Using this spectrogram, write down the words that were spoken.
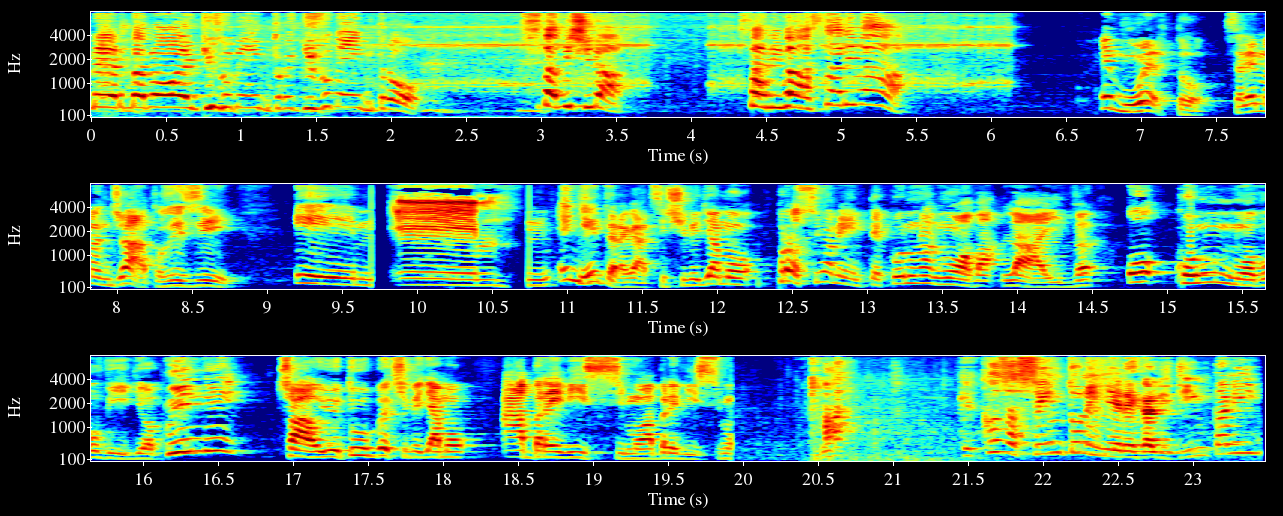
Merda, no, è chiuso dentro, è chiuso dentro. Si sta avvicinando. Sta arrivando, sta arrivando. È muerto. Se l'è mangiato, sì, sì. E... E... E niente ragazzi, ci vediamo prossimamente con una nuova live o con un nuovo video. Quindi, ciao YouTube, ci vediamo a brevissimo, a brevissimo. Ma che cosa sento nei miei regali timpani?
